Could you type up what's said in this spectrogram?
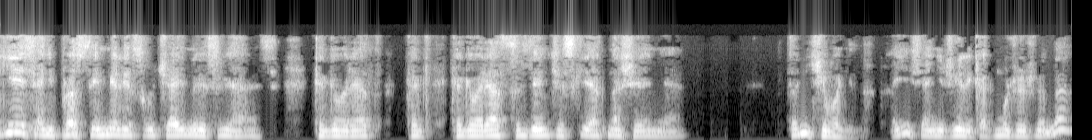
если они просто имели случайную связь, как говорят, как, как говорят студенческие отношения, то ничего не надо. А если они жили как муж и жена,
